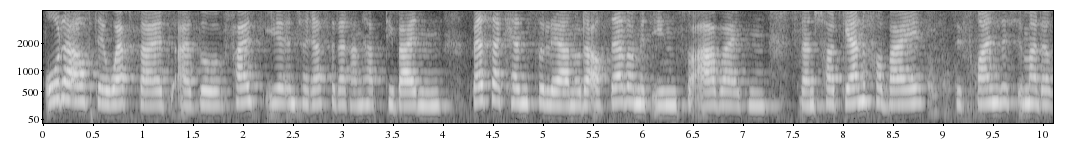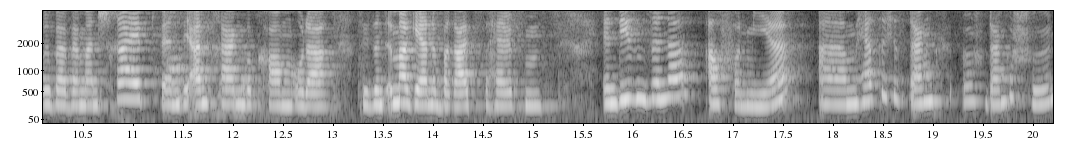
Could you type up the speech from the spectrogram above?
oder auch der Website. Also falls ihr Interesse daran habt, die beiden besser kennenzulernen oder auch selber mit ihnen zu arbeiten, dann schaut gerne vorbei. Sie freuen sich immer darüber, wenn man schreibt, wenn sie Anfragen bekommen oder sie sind immer gerne bereit zu helfen. In diesem Sinne, auch von mir, ähm, herzliches Dank, äh, Dankeschön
